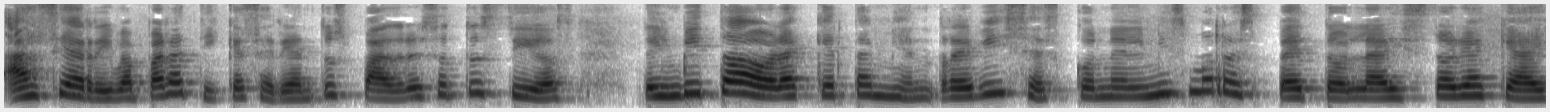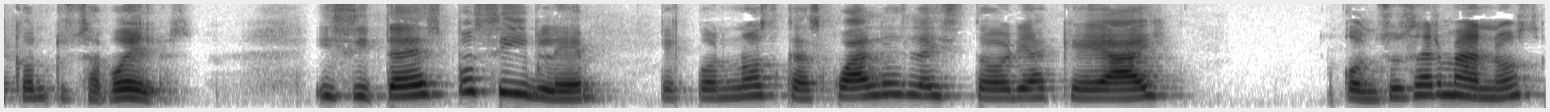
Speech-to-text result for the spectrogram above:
hacia arriba para ti, que serían tus padres o tus tíos, te invito ahora que también revises con el mismo respeto la historia que hay con tus abuelos. Y si te es posible que conozcas cuál es la historia que hay con sus hermanos,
